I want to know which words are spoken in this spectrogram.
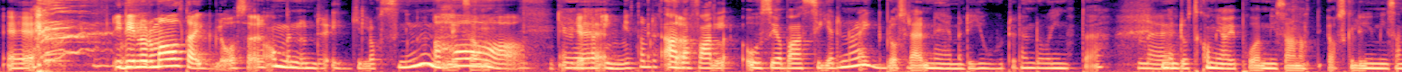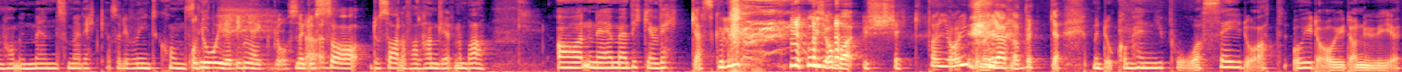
eh, Är det normalt äggblåsor? ja men under ägglossningen liksom. Jaha! Gud, jag kan Eh, inget om I detta. alla fall, och så jag bara, ser du några äggblåsor där? Nej men det gjorde den då inte. Nej. Men då kom jag ju på minsann att jag skulle ju minsann ha min mens om en vecka så det var ju inte konstigt. och då är det inga äggblåsor Men då där. sa, då sa i alla fall handledaren bara Ja, nej men vilken vecka skulle... och jag bara ursäkta, jag är inte någon jävla vecka. Men då kom hen ju på sig då att oj då, oj då, nu är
